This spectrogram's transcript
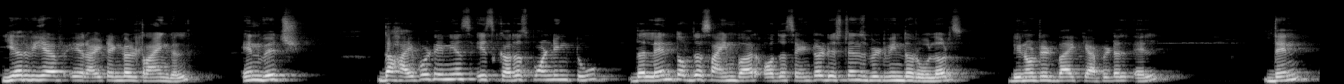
Here we have a right angle triangle in which the hypotenuse is corresponding to the length of the sine bar or the center distance between the rollers denoted by capital L. Then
